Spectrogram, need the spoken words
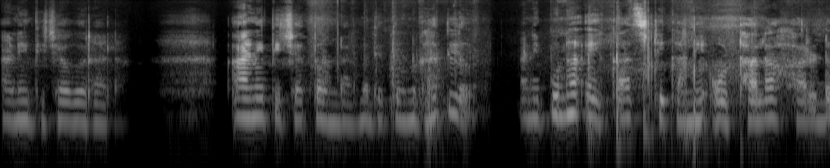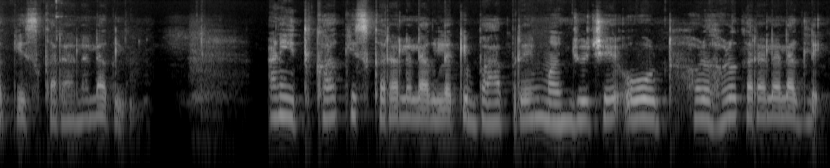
आणि तिच्यावर आला आणि तिच्या तोंडामध्ये तोंड घातलं आणि पुन्हा एकाच ठिकाणी ओठाला हार्ड किस करायला लागली. आणि इतका किस करायला लागला की बापरे मंजूचे ओठ हळहळ करायला लागले.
